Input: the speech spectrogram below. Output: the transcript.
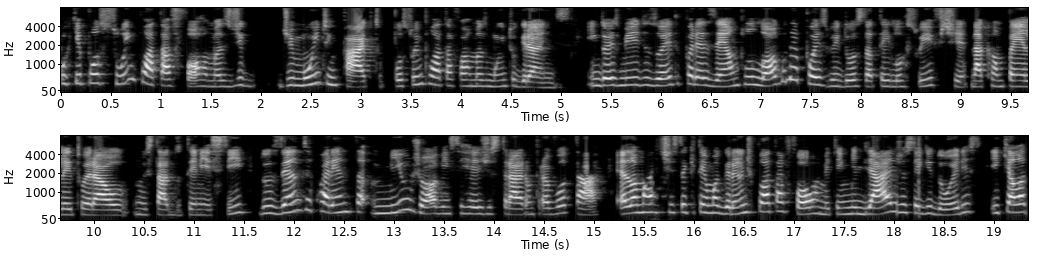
porque possuem plataformas de de muito impacto, possuem plataformas muito grandes. Em 2018, por exemplo, logo depois do endosso da Taylor Swift na campanha eleitoral no estado do Tennessee, 240 mil jovens se registraram para votar. Ela é uma artista que tem uma grande plataforma, tem milhares de seguidores e que ela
